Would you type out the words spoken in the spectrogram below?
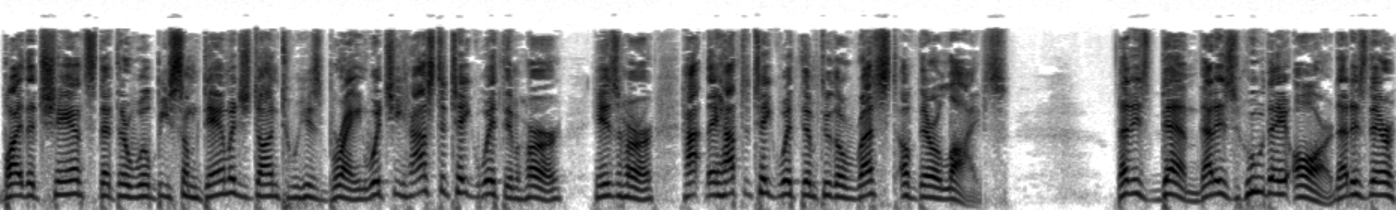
by the chance that there will be some damage done to his brain, which he has to take with him, her, his, her, ha- they have to take with them through the rest of their lives. That is them. That is who they are. That is their,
